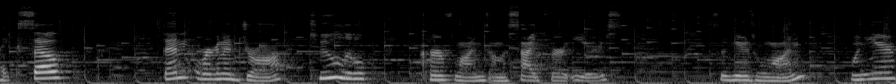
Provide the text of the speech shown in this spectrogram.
Like so. Then we're gonna draw two little curved lines on the side for our ears. So here's one, one ear,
